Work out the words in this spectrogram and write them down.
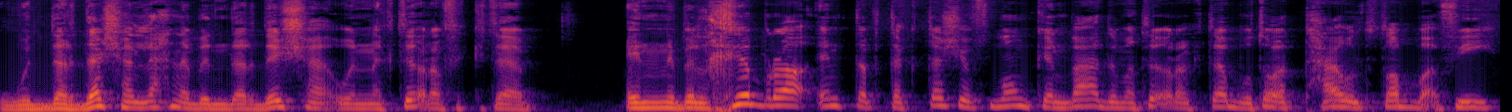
والدردشة اللي إحنا بندردشها وإنك تقرأ في الكتاب إن بالخبرة أنت بتكتشف ممكن بعد ما تقرأ كتاب وتقعد تحاول تطبق فيه.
